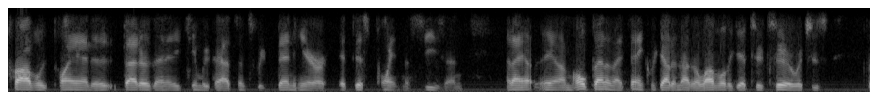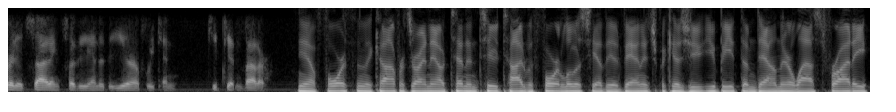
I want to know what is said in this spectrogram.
probably playing better than any team we've had since we've been here at this point in the season and I, you know, I'm hoping and I think we got another level to get to too, which is pretty exciting for the end of the year if we can keep getting better. Yeah, fourth in the conference right now, ten and two, tied with Fort Lewis. You have the advantage because you, you beat them down there last Friday.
